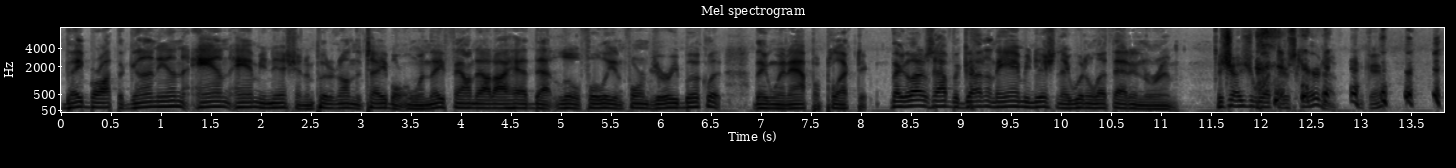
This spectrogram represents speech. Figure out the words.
They brought the gun in and ammunition and put it on the table. And when they found out I had that little fully informed jury booklet, they went apoplectic. They let us have the gun and the ammunition. They wouldn't let that in the room. It shows you what they're scared of. Okay.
